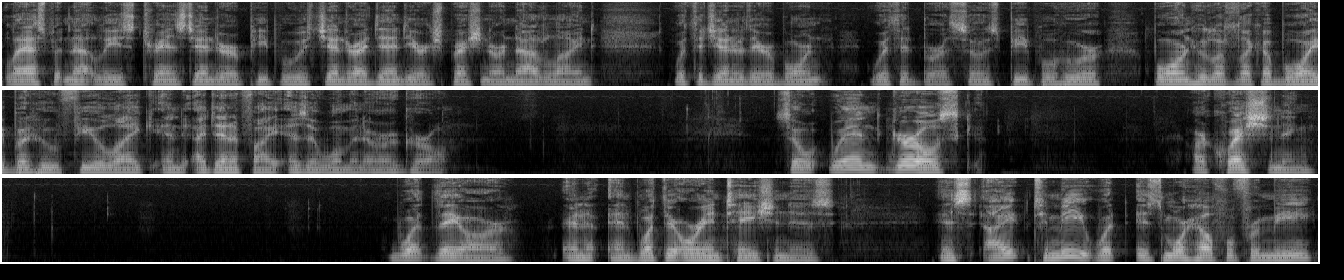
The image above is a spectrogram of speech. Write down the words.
last but not least, transgender are people whose gender identity or expression are not aligned with the gender they were born with at birth. So it's people who are born who look like a boy but who feel like and identify as a woman or a girl. So when girls are questioning what they are and and what their orientation is, and I to me what is more helpful for me,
